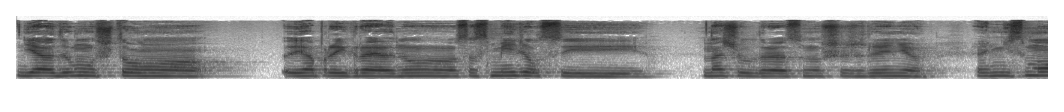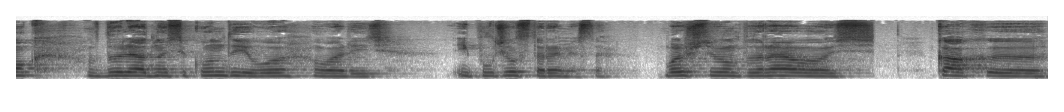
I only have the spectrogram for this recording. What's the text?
я думал, что я проиграю, но сосмелился и начал драться, но, к сожалению, не смог в долю одной секунды его валить. И получил второе место. Больше всего понравилось, как э,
